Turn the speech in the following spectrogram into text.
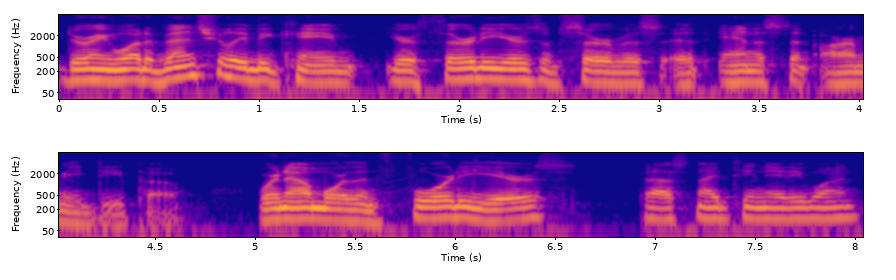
during what eventually became your 30 years of service at Anniston Army Depot. We're now more than 40 years past 1981,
